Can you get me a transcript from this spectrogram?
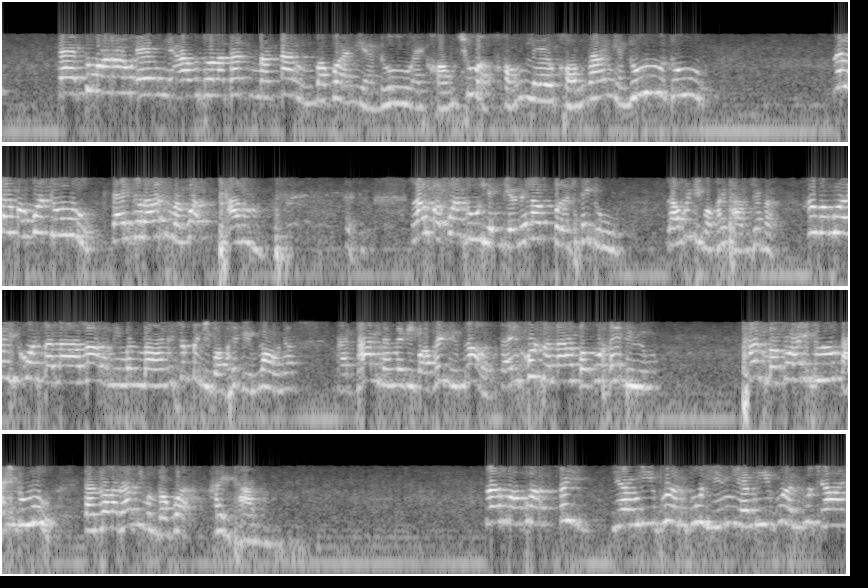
แต่ตัวเราเองเนี่ยเอาโทรทัศน์มาตั้งบอกว่าเนี่ยดูไอ้ของชั่วของเลวของร้ายเนี่ยดูดูแล้วเราบอกว่าดูแต่โทรทัศน์บอกว่าทำเราบอกว่าดูอย่างเดียวนี่เราเปิดให้ดู เราไม่ได้บอกให้ทำใช่ปะเขาบอกว่าไอ้โฆษณาเหล้านี่มันมานี่ฉันไม่ได้บอกให้ดื่มเหล้านะแต่ท่านนั้นไม่ได้บอกให้ดื่มเหล้าแต่ไอ้โฆษณาบอกว่าให้ดื่ม ท่านบอกว่าให้ดูให้ดู แต่โทรทัศน์นี่มันบอกว่าให้ทำ เราบอกว่าเฮ้ยอย่ามีเพื่อนผู้หญิงอย่ามีเพื่อนผู้ชาย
